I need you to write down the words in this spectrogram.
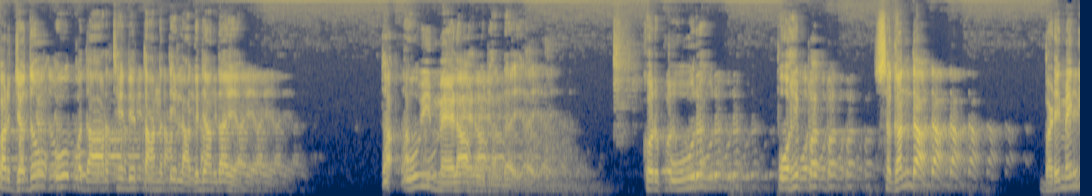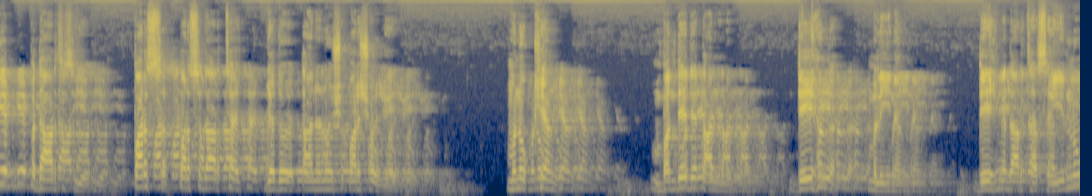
ਪਰ ਜਦੋਂ ਉਹ ਪਦਾਰਥ ਇਹਦੇ ਤਨ ਤੇ ਲੱਗ ਜਾਂਦਾ ਆ, ਤਾਂ ਉਹ ਵੀ ਮੈਲਾ ਹੋ ਜਾਂਦਾ ਆ। ਕਰਪੂਰ ਪੋਹਿਪ, ਸੁਗੰਧਾ। ਬੜੇ ਮਹਿੰਗੇ ਪਦਾਰਥ ਸੀ ਇਹ। ਪਰਸ ਪਰਸ ਦਾ ਅਰਥ ਹੈ ਜਦੋਂ ਤਨ ਨੂੰ ਸਪਰਸ਼ ਹੋ ਗਏ। ਮਨੁੱਖਿਆਂ ਬੰਦੇ ਦੇ ਤਨ ਨੂੰ। ਦੇਹੰਗ ਮਲੀਨੰਗ ਦੇਹੰਗ ਦਾ ਅਰਥ ਹੈ ਸਰੀਰ ਨੂੰ।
